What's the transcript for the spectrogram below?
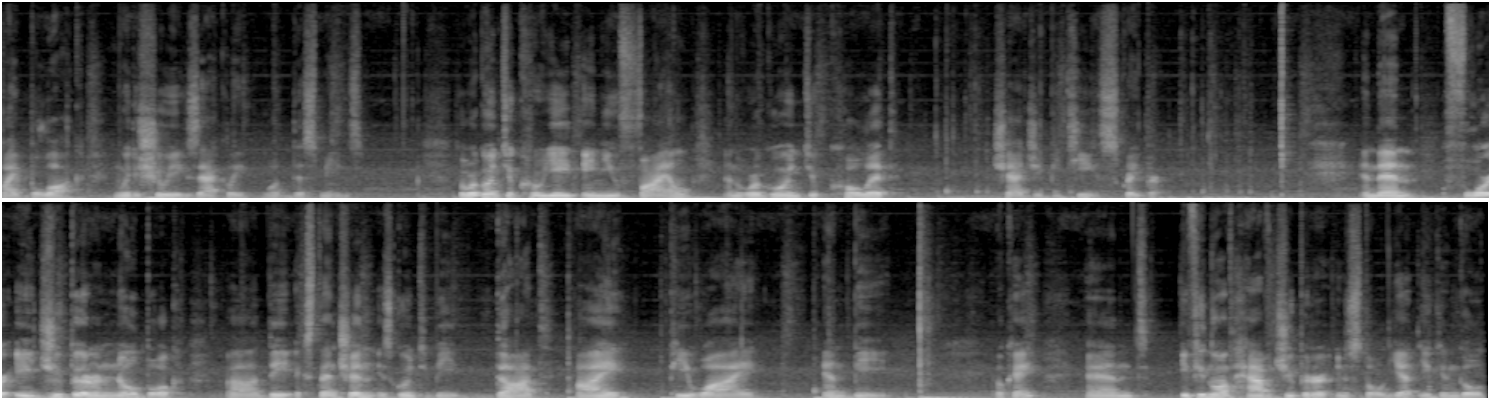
by block. I'm going to show you exactly what this means. So we're going to create a new file and we're going to call it ChatGPT scraper. And then for a Jupyter notebook, uh, the extension is going to be .ipynb. Okay, and if you do not have Jupyter installed yet, you can go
